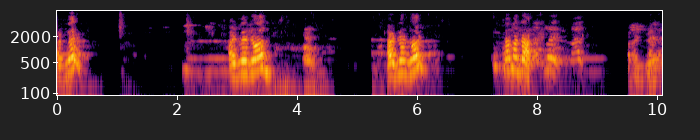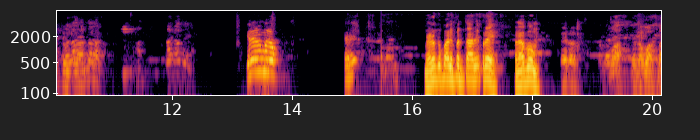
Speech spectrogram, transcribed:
Hardware? Hardware doon? Hardware doon? Saan banda? Kailan ang manok? Meron ka pa rin pantari, pre. Panabong. Meron. Dalawa. Dalawa sa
